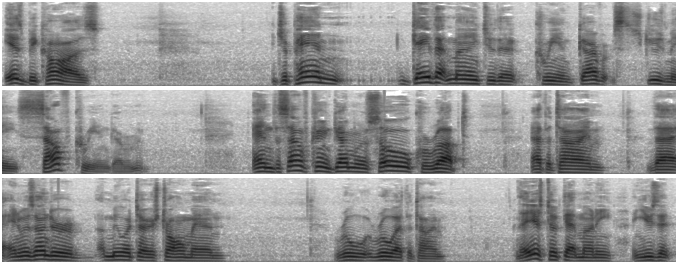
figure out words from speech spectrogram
is because Japan gave that money to the Korean government, excuse me, South Korean government, and the South Korean government was so corrupt at the time that, and it was under a military strongman rule rule at the time. They just took that money and used it,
